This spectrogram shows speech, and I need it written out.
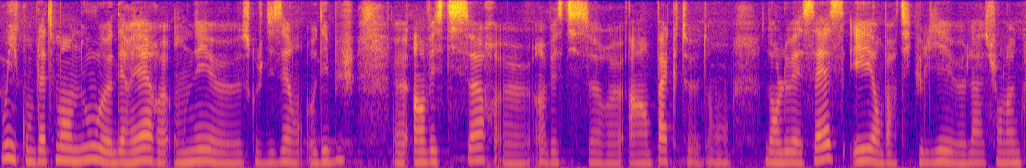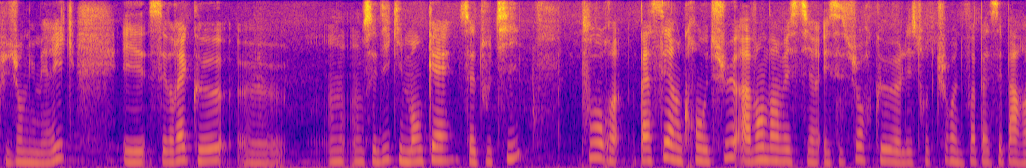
Oui, complètement. Nous, euh, derrière, on est, euh, ce que je disais au début, euh, investisseurs, investisseurs à impact dans, dans l'ESS et en particulier là sur l'inclusion numérique. Et c'est vrai que on s'est dit qu'il manquait cet outil pour passer un cran au-dessus avant d'investir. Et c'est sûr que les structures, une fois passées par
